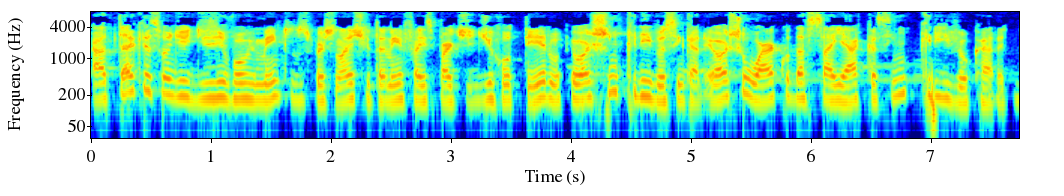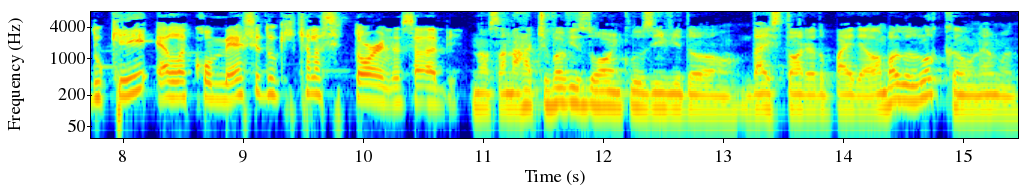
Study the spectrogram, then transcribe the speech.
até a questão de desenvolvimento dos personagens, que também faz parte de roteiro, eu acho incrível, assim, cara. Eu acho o arco da Sayaka, assim, incrível, cara. Do que ela começa e do que, que ela se torna, sabe? Nossa, a narrativa visual, inclusive, do, da história do pai dela é um bagulho loucão, né, mano?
